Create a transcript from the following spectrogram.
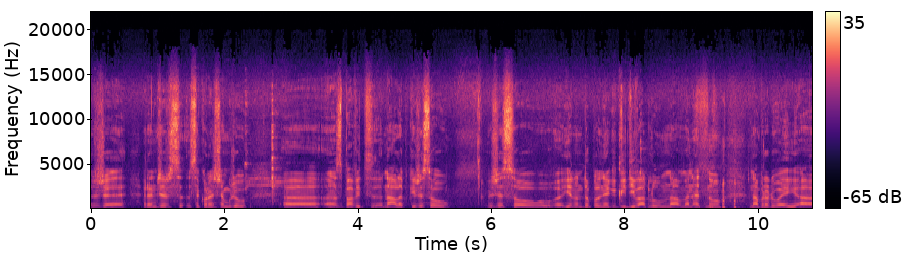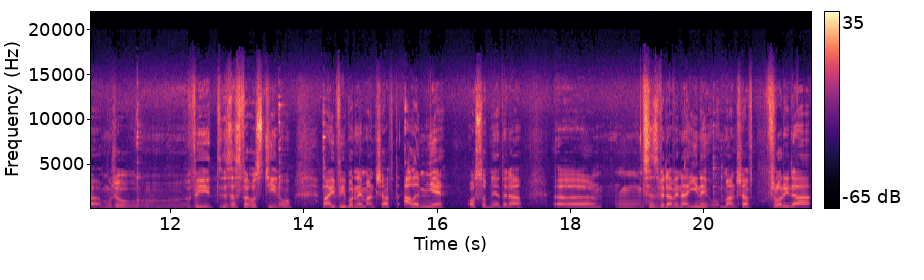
že Rangers se konečně můžou uh, zbavit nálepky, že jsou že jsou jenom doplněk k divadlům na Manhattanu, na Broadway a můžou mm, vyjít ze svého stínu. Mají výborný manšaft, ale mě osobně teda uh, jsem zvědavý na jiný manšaft. Florida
